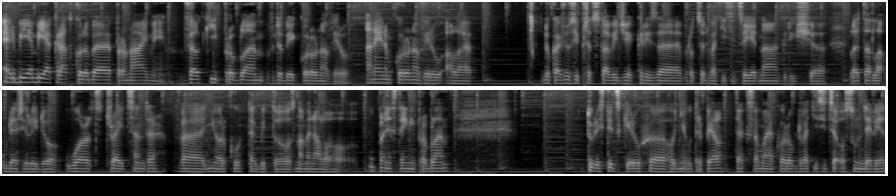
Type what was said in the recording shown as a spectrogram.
Airbnb a krátkodobé pronájmy. Velký problém v době koronaviru. A nejenom koronaviru, ale dokážu si představit, že krize v roce 2001, když eh, letadla udeřily do World Trade Center v New Yorku, tak by to znamenalo úplně stejný problém. Turistický ruch eh, hodně utrpěl, tak samo jako rok 2008-2009,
